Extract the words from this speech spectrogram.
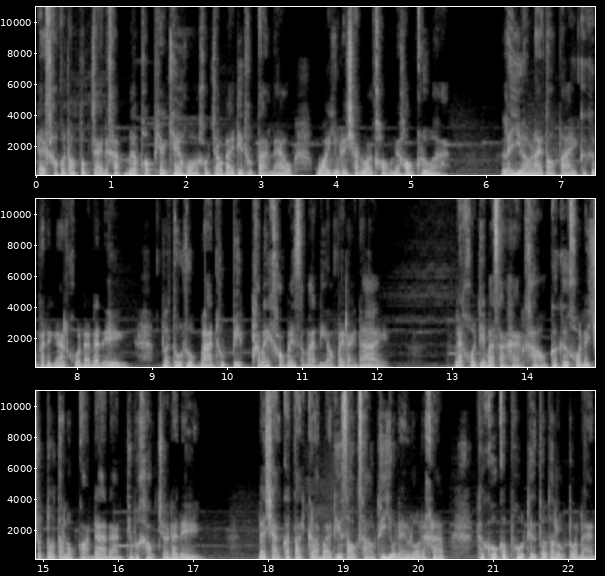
แต่เขาก็ต้องตกใจนะครับ เมื่อพบเพียงแค่หัวของเจ้านายที่ถูกตัดแล้ว วางอยู่ในชั้นวางของในห้องครัว และเหยื่อรายต่อไปก็คือพนักงานคนนั้นนั่นเอง ประตูทุกบานถูกปิดทำให้เขาไม่สามารถหนีออกไปไหนได้ และคนที่มาสังหารเขาก็คือคนในชุดโตตลกก่อนหน้านั้นที่พวกเขาเจอนั่นเองและฉากก็ตัดกลับมาที่สองสาวที่อยู่ในรถนะครับ ทั้งคู่ก็พูดถึงตัวตลกตัวนั้น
